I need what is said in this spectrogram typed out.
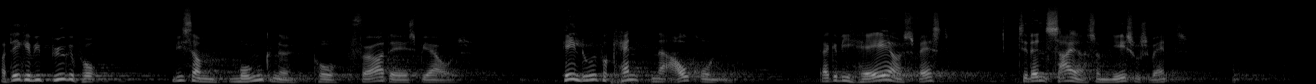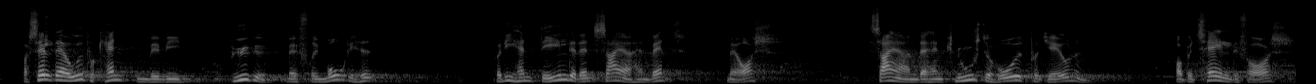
Og det kan vi bygge på, ligesom munkene på 40-dagesbjerget. Helt ude på kanten af afgrunden, der kan vi hage os fast til den sejr, som Jesus vandt. Og selv derude på kanten vil vi bygge med frimodighed, fordi han delte den sejr, han vandt med os. Sejren, da han knuste hovedet på djævlen og betalte for os,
